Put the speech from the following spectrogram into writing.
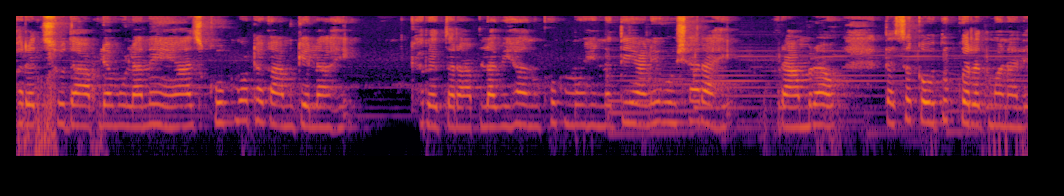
खरंच सुद्धा आपल्या मुलाने आज खूप मोठं काम केलं आहे. खरं तर आपला विहान खूप मेहनती आणि हुशार आहे. रामराव त्याचं कौतुक करत म्हणाले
